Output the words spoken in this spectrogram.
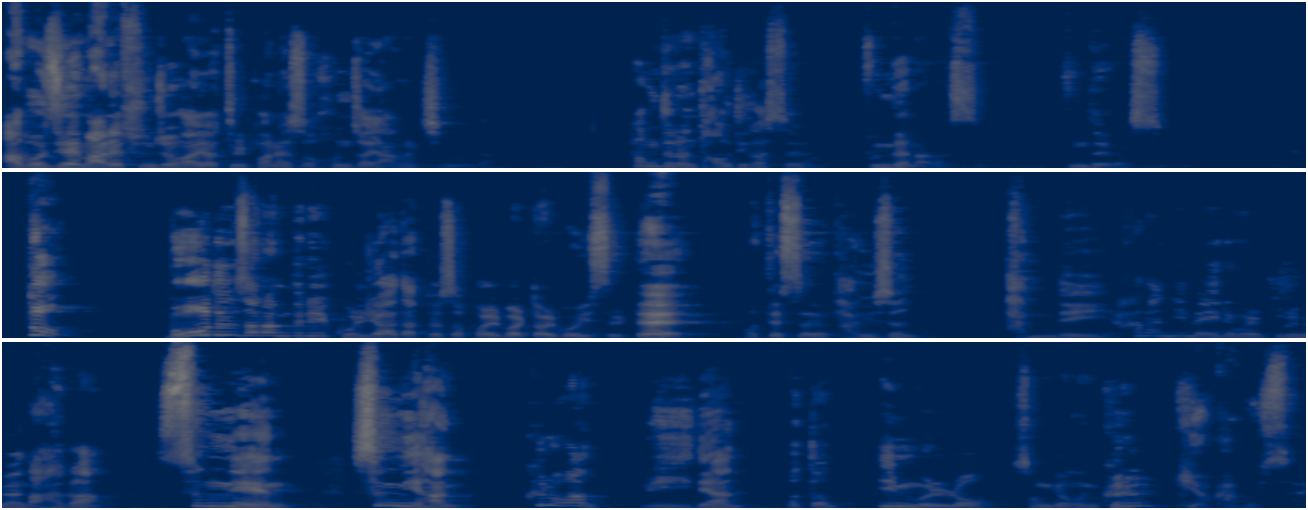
아버지의 말에 순종하여 들판에서 혼자 양을 칩니다. 형들은 다 어디 갔어요? 군대 나갔어요. 군대 갔어요. 또 모든 사람들이 골리앗 앞에서 벌벌 떨고 있을 때 어땠어요? 다윗은 담대히 하나님의 이름을 부르며 나아가 승리한 승리한 그러한 위대한 어떤 인물로 성경은 그를 기억하고 있어요.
